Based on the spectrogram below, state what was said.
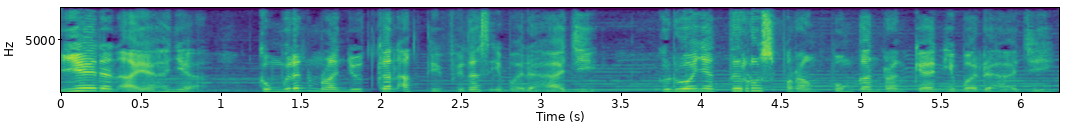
Ia dan ayahnya kemudian melanjutkan aktivitas ibadah haji. Keduanya terus merampungkan rangkaian ibadah haji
